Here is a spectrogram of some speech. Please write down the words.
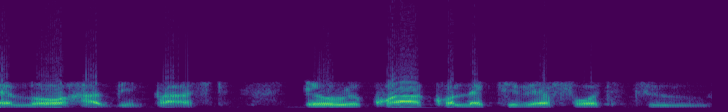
a law has been passed. It will require collective effort to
